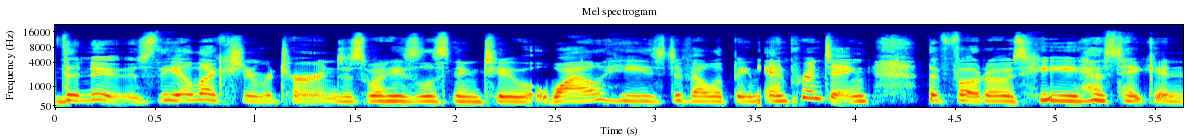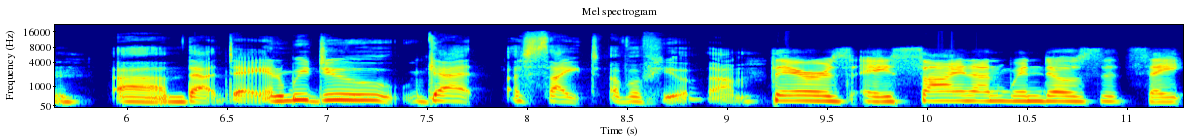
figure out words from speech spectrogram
the news. The election returns is what he's listening to while he's developing and printing the photos he has taken um, that day. And we do get a sight of a few of them. There's a sign on windows that say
